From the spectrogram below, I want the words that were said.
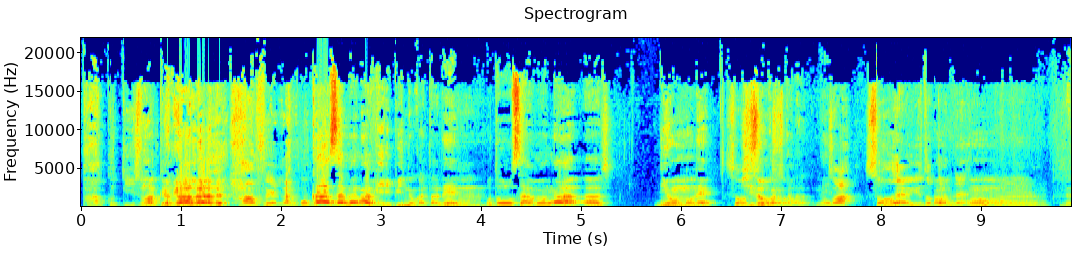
パークって言いそうパだけど、ーク。ハーフやから。お母様がフィリピンの方で、んお父様があ日本のね、そうそうそうの方だね。あ、そうや、言うとったね。うんうんで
